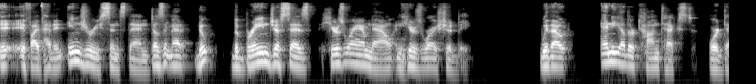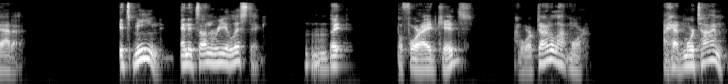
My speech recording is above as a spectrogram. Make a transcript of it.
if I've had an injury since then, doesn't matter. Nope. The brain just says, here's where I am now and here's where I should be without any other context or data. It's mean and it's unrealistic. Mhm. Like before I had kids, I worked out a lot more. I had more time.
